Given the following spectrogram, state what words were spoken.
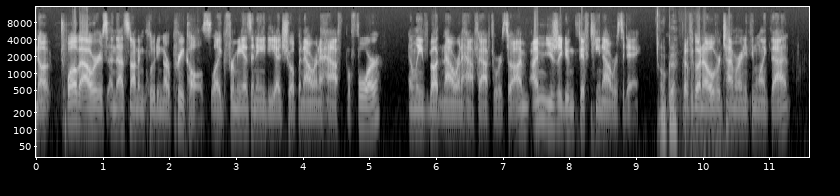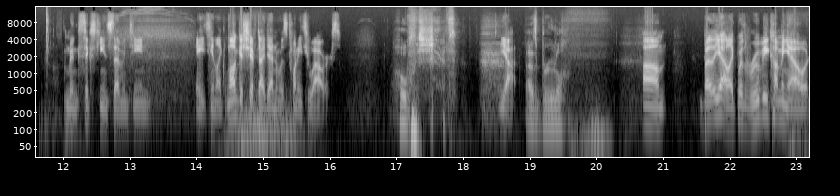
know, 12 hours, and that's not including our pre calls. Like for me as an AD, I'd show up an hour and a half before and leave about an hour and a half afterwards. So I'm I'm usually doing 15 hours a day. Okay. But if we go into overtime or anything like that, I'm doing 16, 17, 18. Like longest shift I did was 22 hours. Holy shit. Yeah. That's brutal. Um, but yeah, like with Ruby coming out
